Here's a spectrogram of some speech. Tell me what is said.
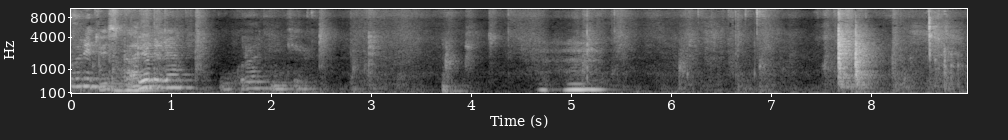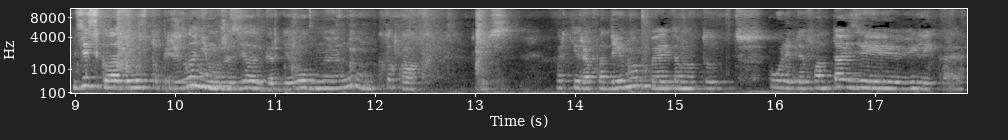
Туалет весь Туалет. кафеля, аккуратненький. Здесь кладовка. При желании можно сделать гардеробную. Ну, кто как. То есть квартира под ремонт, поэтому тут поле для фантазии великое.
